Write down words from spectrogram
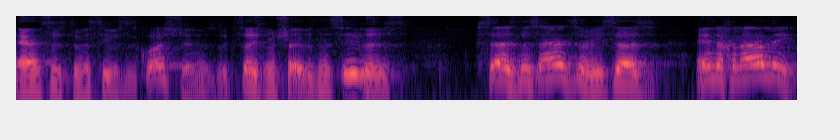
answers to Nasivis' questions, Zexais Meshaviv Nasivis, says this answer. He says, Einachanami,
